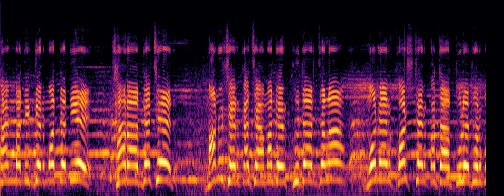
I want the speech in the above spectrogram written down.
সাংবাদিকদের মধ্যে দিয়ে সারা দেশের মানুষের কাছে আমাদের ক্ষুধার জ্বালা, মনের কষ্টের কথা তুলে ধরব।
